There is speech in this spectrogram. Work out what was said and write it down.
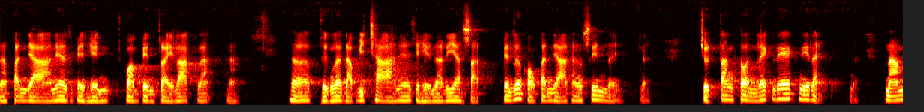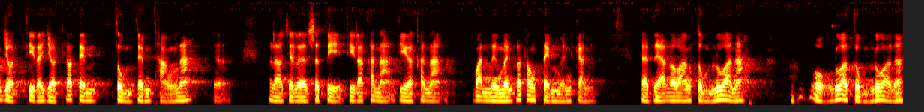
นะปัญญาเนี่ยจะเป็นเห็นความเป็นไตรลักษณ์แล้วนะถ้าถึงระดับวิชาเนี่ยจะเห็นอริยสัจเป็นเรื่องของปัญญาทั้งสิ้นเลยนะจุดตั้งต้นเล็กๆนี่แหละนะน้ำหยดทีละหยดก็เต็มตุ่มเต็มถังนะนะเราจเจริญสติทีละขณะทีละขณะวันหนึ่งมันก็ต้องเต็มเหมือนกัน แต่อย่าระวังตุ่มรั่วนะโอ่งรั่วตุ่มรั่วนะ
